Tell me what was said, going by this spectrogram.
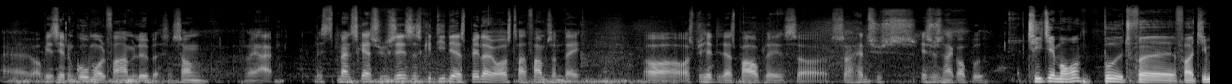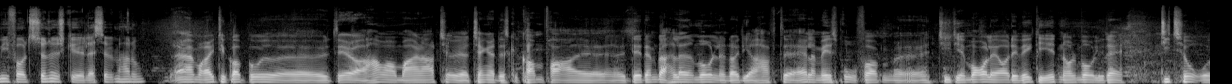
Uh, og vi har set en god mål fra ham i løbet af sæsonen. Så jeg, hvis man skal have succes, så skal de der spillere jo også træde frem sådan en dag. Og, og specielt i deres powerplay. Så, så han synes, jeg synes, han er et godt bud. TJ Moore, budet for, fra Jimmy i forhold til Sønderjyske. Lasse, hvem har du? Ja, men rigtig godt bud. Øh, det er jo ham og Marinat, jeg tænker, at det skal komme fra. Øh, det er dem, der har lavet målene, når de har haft øh, allermest brug for dem. TJ Moore laver det vigtige 1-0-mål i dag. De to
